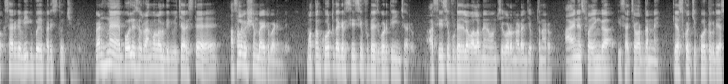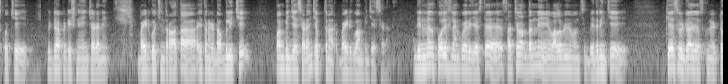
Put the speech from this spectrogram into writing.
ఒకసారిగా వీగిపోయే పరిస్థితి వచ్చింది. వెంటనే పోలీసులు రంగంలోకి దిగి విచారిస్తే అసలు విషయం బయటపడింది. మొత్తం కోర్టు దగ్గర సీసీ ఫుటేజ్ కూడా తీయించారు. ఆ సీసీ ఫుటేజ్లో వల్లభనేని వంశీ కూడా ఉన్నాడని చెప్తున్నారు. ఆయనే స్వయంగా ఈ సత్యవర్ధన్ని తీసుకొచ్చి కోర్టుకు తీసుకొచ్చి విత్డ్రా పిటిషన్ వేయించాడని బయటకు వచ్చిన తర్వాత ఇతనికి డబ్బులు ఇచ్చి పంపించేశాడని చెప్తున్నారు. బయటకు పంపించేశాడని. దీని మీద పోలీసులు ఎంక్వైరీ చేస్తే సత్యవర్ధన్ని వల్లభనేని వంశీ బెదిరించి కేసు విడ్రా చేసుకున్నట్టు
